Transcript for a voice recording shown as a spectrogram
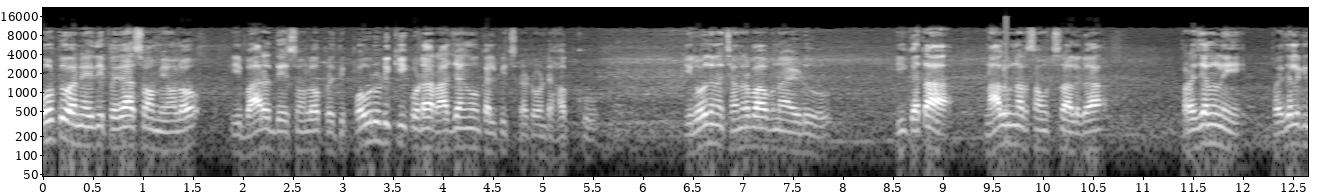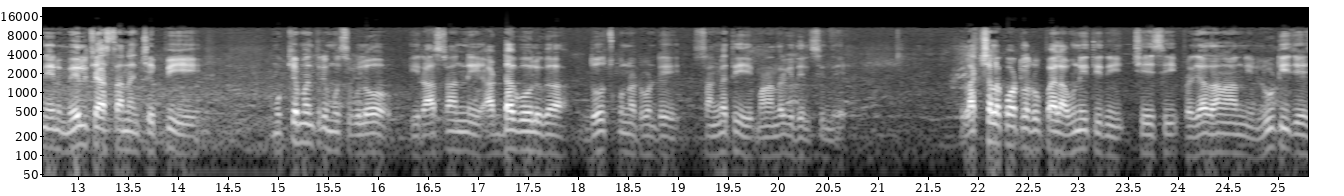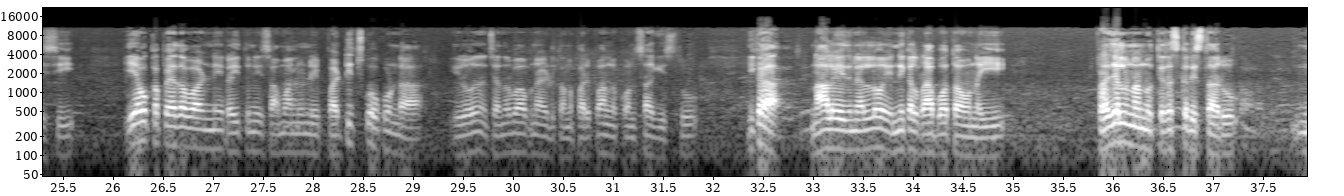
Vote అనేది ప్రజాస్వామ్యంలో ఈ భారతదేశంలో ప్రతి పౌరుడికి కూడా రాజ్యాంగం కల్పించినటువంటి హక్కు. ఈ రోజున చంద్రబాబు నాయుడు ఈ గత నాలుగున్నర సంవత్సరాలుగా ప్రజల్ని ప్రజలకి నేను మేలు చేస్తానని చెప్పి ముఖ్యమంత్రి ముసుగులో ఈ రాష్ట్రాన్ని అడ్డగోలుగా దోచుకున్నటువంటి సంగతి మనందరికీ తెలిసిందే. లక్షల కోట్ల రూపాయల అవినీతిని చేసి ప్రజాధనాన్ని లూటీ చేసి ఏ ఒక్క పేదవాడిని రైతుని సామాన్యుడిని పట్టించుకోకుండా ఈ చంద్రబాబు నాయుడు తన పరిపాలన కొనసాగిస్తూ ఇక నాలుగైదు నెలల్లో ఎన్నికలు రాబోతా ఉన్నాయి. ప్రజలు నన్ను తిరస్కరిస్తారు.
